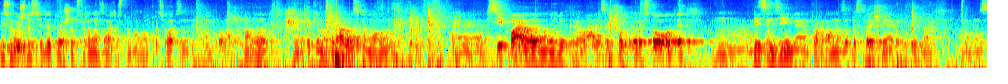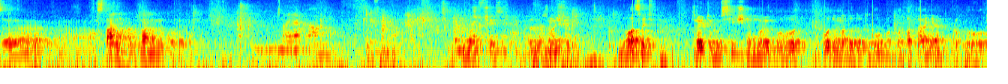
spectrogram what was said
і зручності для того, щоб сторона захисту могла працювати з матеріалом провадження. Надали такі матеріали відскановані. Е, Всі файли вони відкриваються, якщо використовувати ліцензійне програмне забезпечення відповідно е, з е, останніми актуальними кодеками. А яка? Дуже честь. Е, Значить, 23 січня мною було подано додаткове клопотання прокурору,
